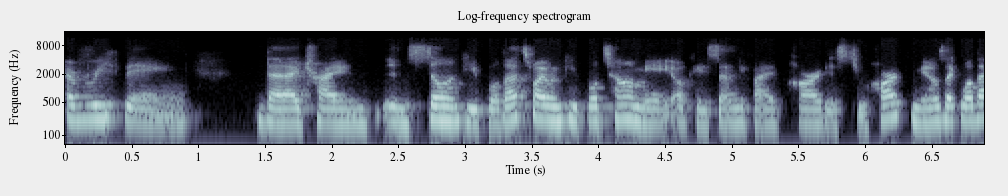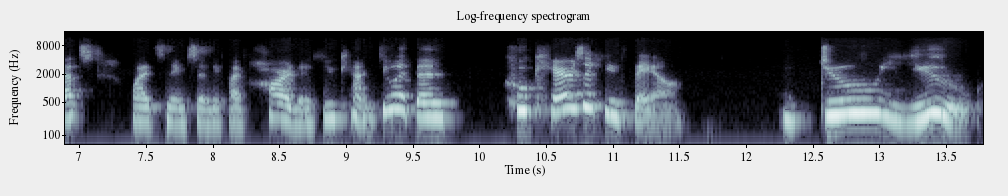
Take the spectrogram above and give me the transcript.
everything that I try and instill in people. That's why when people tell me, okay, 75 hard is too hard for me, I was like, well, that's why it's named 75 hard. And if you can't do it, then who cares if you fail? Do you?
